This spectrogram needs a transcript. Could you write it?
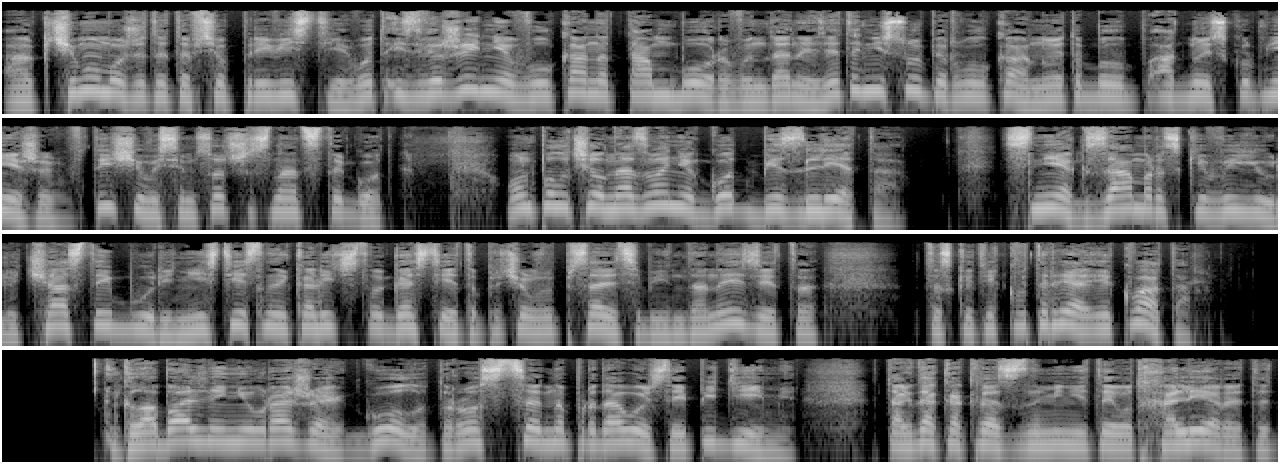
А к чему может это все привести? Вот извержение вулкана Тамбора в Индонезии. Это не супервулкан, но это был одно из крупнейших в 1816 год. Он получил название «Год без лета». Снег, заморозки в июле, частые бури, неестественное количество гостей. Это причем вы писали себе Индонезия, это, так сказать, экватория, экватор. Глобальный неурожай, голод, рост цен на продовольствие, эпидемии. Тогда как раз знаменитая вот холера, это,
